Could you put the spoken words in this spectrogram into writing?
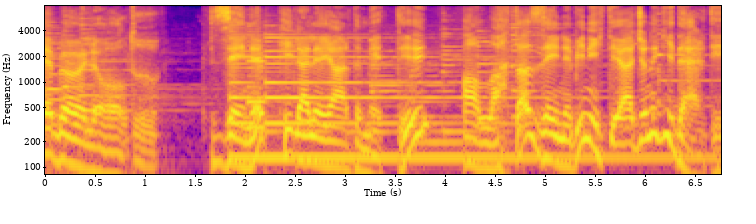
İşte böyle oldu. Zeynep Hilal'e yardım etti, Allah da Zeynep'in ihtiyacını giderdi.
